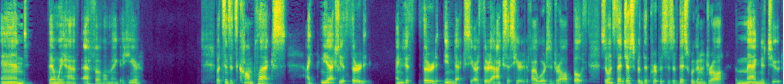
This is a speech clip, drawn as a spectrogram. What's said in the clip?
And then we have f of omega here. But since it's complex, I need actually a third, I need a third index here, a third axis here, if I were to draw both. So instead, just for the purposes of this, we're going to draw the magnitude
